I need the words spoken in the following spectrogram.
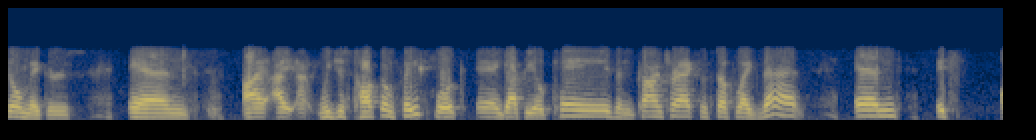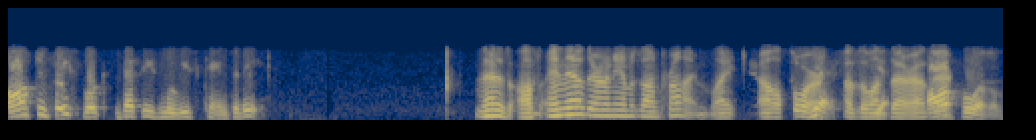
filmmakers and I, I, I we just talked on Facebook and got the okays and contracts and stuff like that, and it's all through Facebook that these movies came to be. That is awesome, and now they're on Amazon Prime, like all four yes, of the ones yes, that are out all there. All four of them.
